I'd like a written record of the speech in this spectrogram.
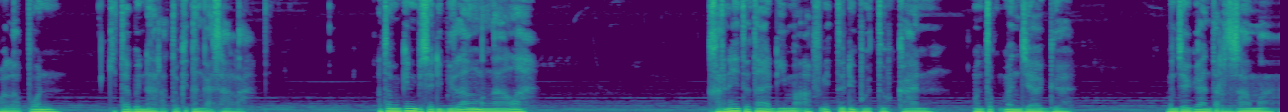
walaupun kita benar atau kita nggak salah. Atau mungkin bisa dibilang mengalah. Karena itu tadi maaf itu dibutuhkan untuk menjaga, menjaga antar sesama.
